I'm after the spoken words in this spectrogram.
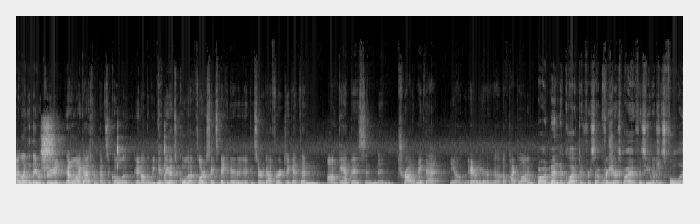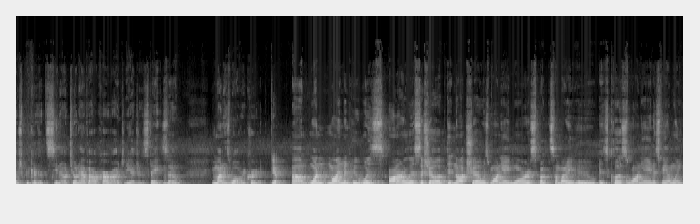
I like that they recruited had a lot of guys from Pensacola in on the weekend. Like that's cool that Florida State's making a, a concerted effort to get them on campus and, and try to make that you know area a, a pipeline. Well, it'd been neglected for several For years sure. by FSU, which Yeah. is foolish because it's you know a two and a half hour car ride to the edge of the state. So Mm-hmm. you might as well recruit it. Yep. Um, one lineman who was on our list to show up did not show was Wanya Moore. Spoke to somebody who is close to Wanya and his family.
